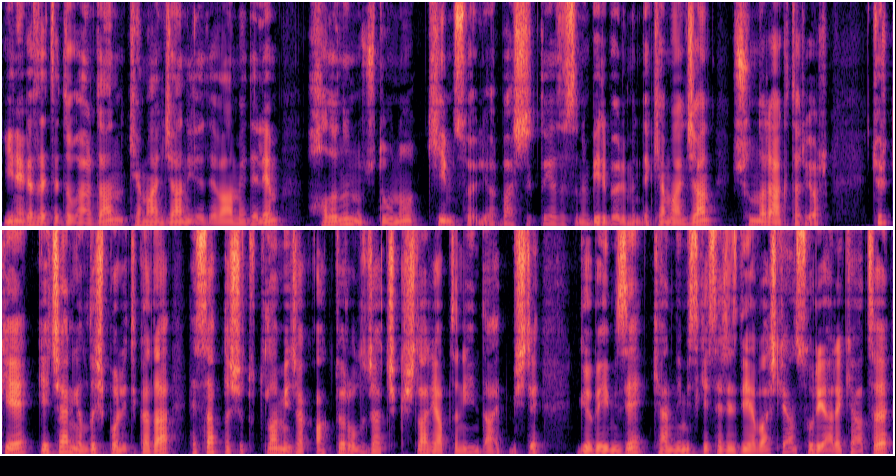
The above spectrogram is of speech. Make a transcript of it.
Yine gazete duvardan Kemal Can ile devam edelim. Halının uçtuğunu kim söylüyor başlıklı yazısının bir bölümünde Kemal Can şunları aktarıyor. Türkiye geçen yıl dış politikada hesap dışı tutulamayacak aktör olacağı çıkışlar yaptığını iddia etmişti. Göbeğimizi kendimiz keseriz diye başlayan Suriye harekatı,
